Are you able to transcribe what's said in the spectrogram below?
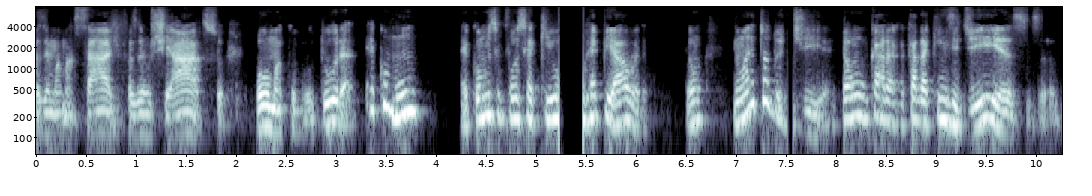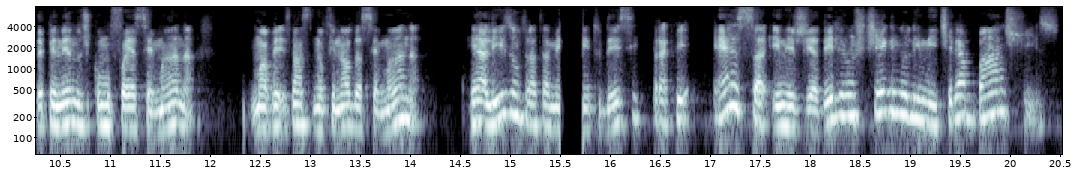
fazer uma massagem, fazer um shiatsu ou uma acupuntura é comum. É como se fosse aqui o happy hour. Então, não é todo dia. Então, cara, a cada 15 dias, dependendo de como foi a semana, uma vez no final da semana, realiza um tratamento desse para que essa energia dele não chegue no limite, ele abaixe isso.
